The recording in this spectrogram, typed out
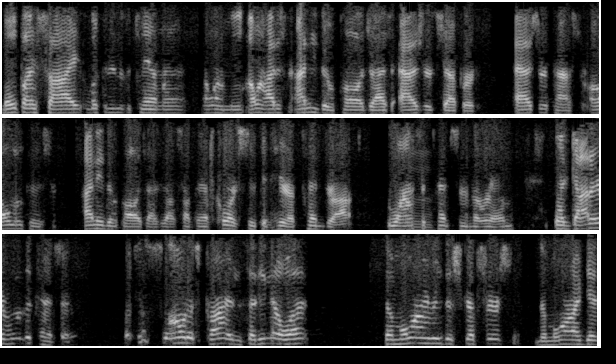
multi-site, looking into the camera. I want to, I want, I just, I need to apologize as your shepherd, as your pastor, all locations. I need to apologize about something. Of course, you can hear a pin drop, lots mm. of tension in the room. But got everyone's attention, but just swallowed his pride and said, you know what? The more I read the scriptures, the more I get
